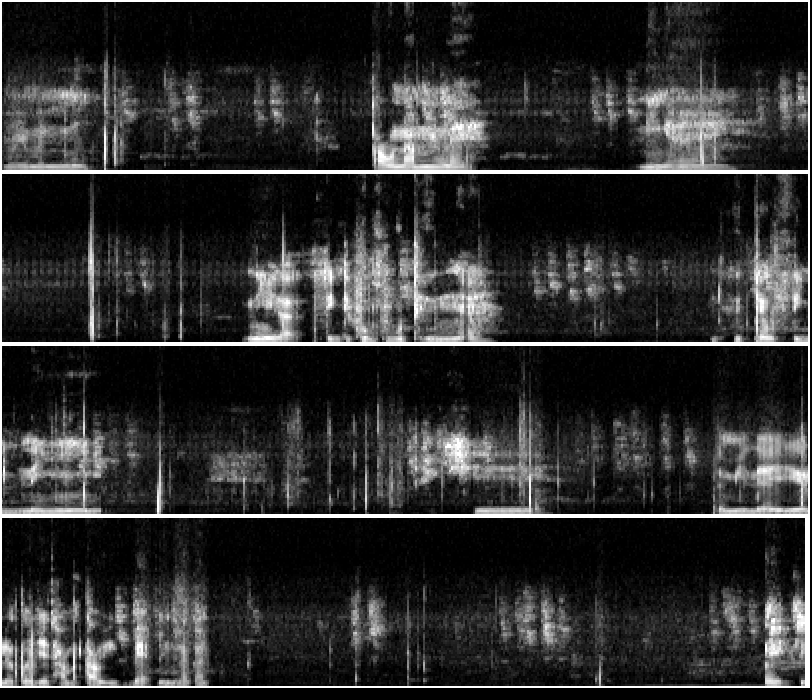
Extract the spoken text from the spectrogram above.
ไม่มันนี่ เตานั้นแหละ นี่ไง นี่แหละ สิ่งที่ผมพูดถึงอะมันคือเจ้าสิ่งนี้ โอเค จะมีเหลยเยอะแล้วก็จะทำเตาอีกแบบหนึ่งแล้วกัน เอ้ยสิ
